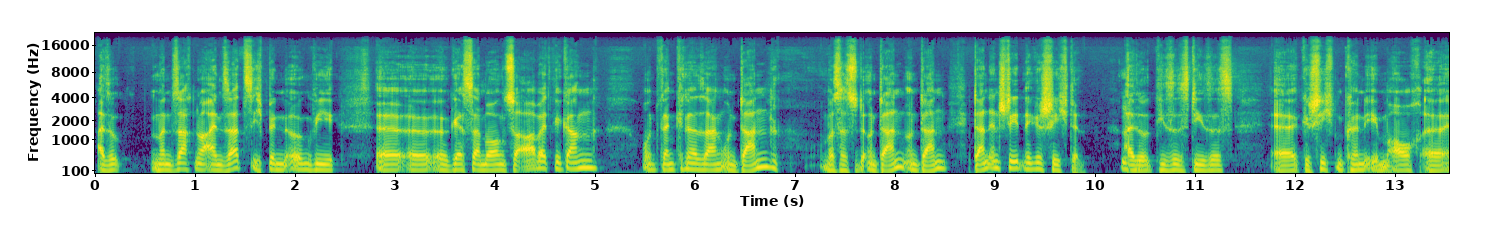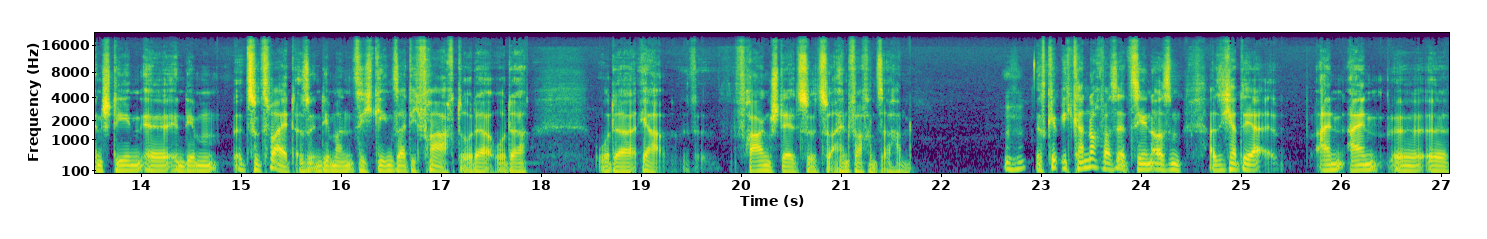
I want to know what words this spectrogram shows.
Also man sagt nur einen Satz. Ich bin irgendwie äh, äh, gestern Morgen zur Arbeit gegangen und dann Kinder sagen und dann was hast du und dann und dann, dann entsteht eine Geschichte. Mhm. Also dieses, dieses äh, Geschichten können eben auch äh, entstehen, äh, indem äh, zu zweit, also indem man sich gegenseitig fragt oder oder oder ja Fragen stellt zu, zu einfachen Sachen. Mhm. Es gibt, ich kann noch was erzählen aus dem, also ich hatte ja einen, einen äh, äh,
